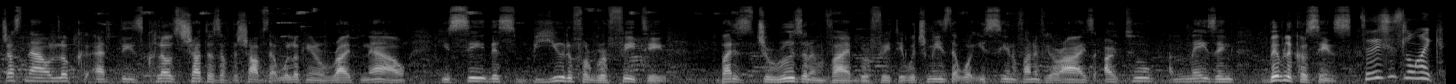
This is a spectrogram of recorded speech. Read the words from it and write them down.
just now look at these closed shutters of the shops that we're looking at right now. You see this beautiful graffiti, but it's Jerusalem vibe graffiti, which means that what you see in front of your eyes are two amazing biblical scenes. So this is like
